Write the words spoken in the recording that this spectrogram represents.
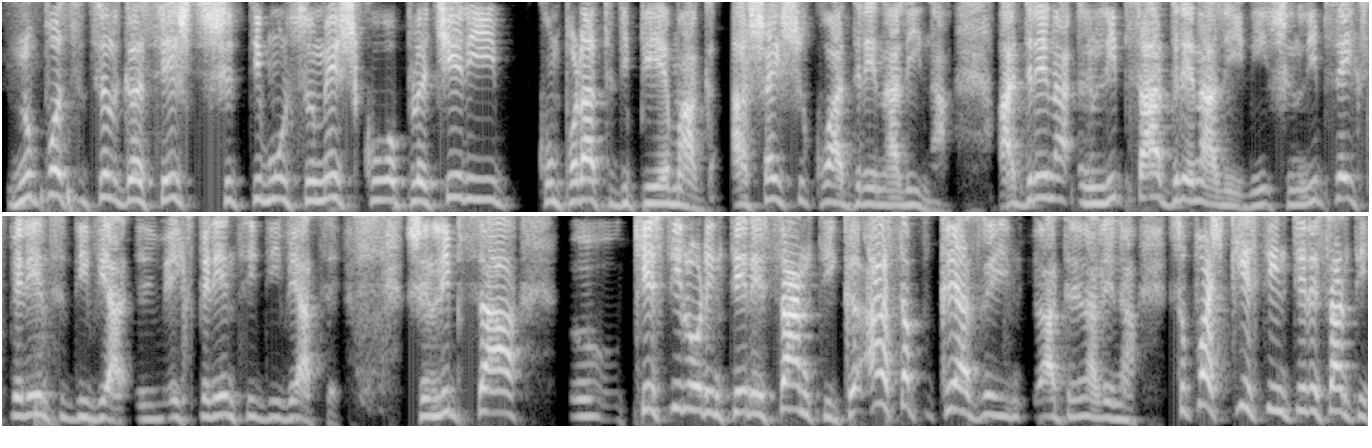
nu poți să ți-l găsești și te mulțumești cu o plăcere cumpărată de pe EMAG. Așa e și cu adrenalina. Adrena, în lipsa adrenalinii și în lipsa experienței de, via, experienței de viață și în lipsa uh, chestiilor interesante, că asta creează adrenalina, să faci chestii interesante.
